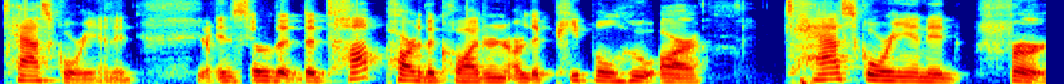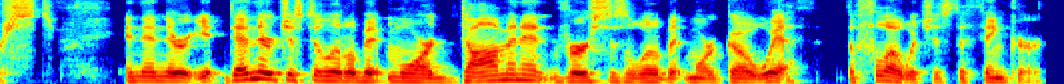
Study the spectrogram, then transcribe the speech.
task oriented yep. and so the, the top part of the quadrant are the people who are task oriented first and then they're then they're just a little bit more dominant versus a little bit more go with the flow, which is the thinker.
